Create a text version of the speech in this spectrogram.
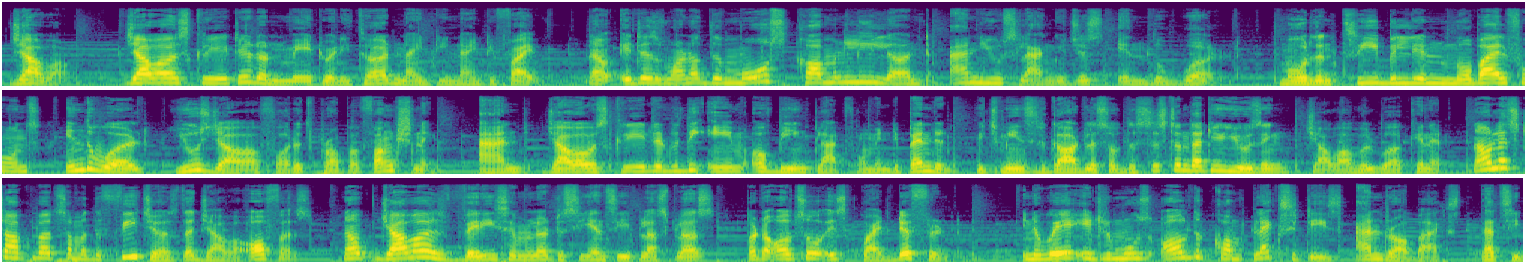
Java. Java was created on May 23, 1995. Now it is one of the most commonly learned and used languages in the world. More than 3 billion mobile phones in the world use Java for its proper functioning. And Java was created with the aim of being platform independent, which means regardless of the system that you're using, Java will work in it. Now let's talk about some of the features that Java offers. Now Java is very similar to C and C++, but also is quite different. In a way, it removes all the complexities and drawbacks that C++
